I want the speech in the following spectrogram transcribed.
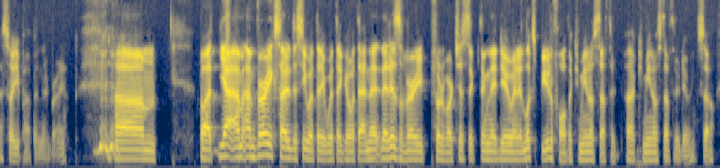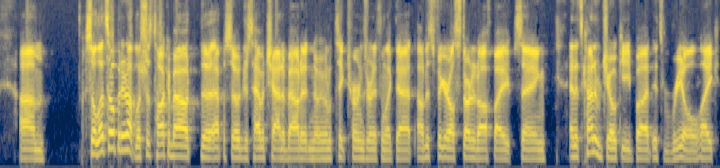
I saw you pop in there, Brian. um, but yeah, I'm I'm very excited to see what they what they go with that. And that, that is a very sort of artistic thing they do, and it looks beautiful. The Kamino stuff, they're, uh, Kamino stuff they're doing. So, um, so let's open it up. Let's just talk about the episode. Just have a chat about it. No, we don't take turns or anything like that. I'll just figure I'll start it off by saying, and it's kind of jokey, but it's real. Like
